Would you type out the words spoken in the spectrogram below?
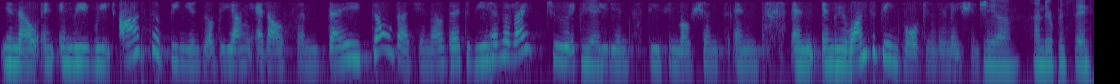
you know, and, and we, we asked the opinions of the young adults and they told us, you know, that we have a right to Yes. experience these emotions and, and, and we want to be involved in relationships. Yeah, 100%.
